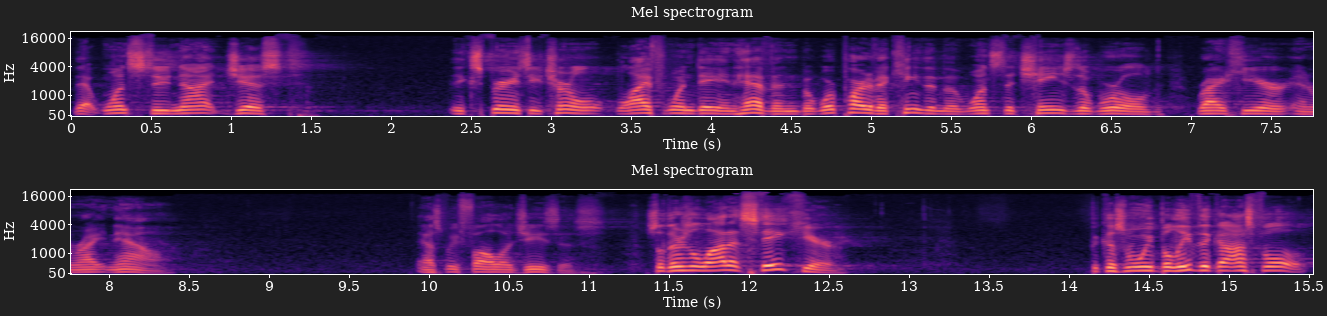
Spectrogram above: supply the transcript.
that wants to not just experience eternal life one day in heaven, but we're part of a kingdom that wants to change the world right here and right now as we follow Jesus. So there's a lot at stake here. Because when we believe the gospel,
